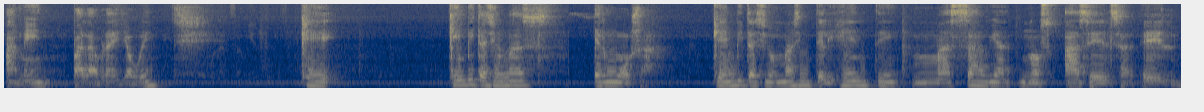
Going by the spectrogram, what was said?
Amén. Palabra de Yahweh. Qué, qué invitación más hermosa qué invitación más inteligente, más sabia nos hace el,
